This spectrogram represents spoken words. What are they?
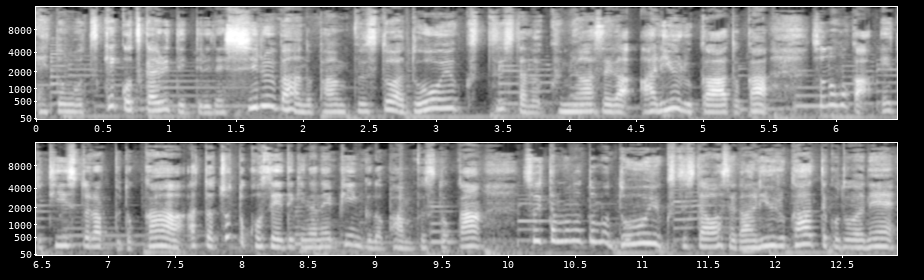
えっと、結構使えるって言ってるね、シルバーのパンプスとはどういう靴下の組み合わせがあり得るかとか、その他、えっと、T ストラップとか、あとはちょっと個性的なね、ピンクのパンプスとか、そういったものともどういう靴下合わせがあり得るかってことがね、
